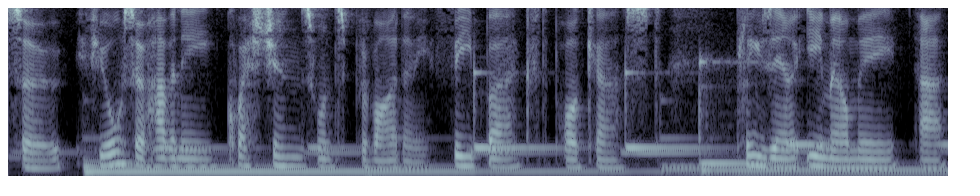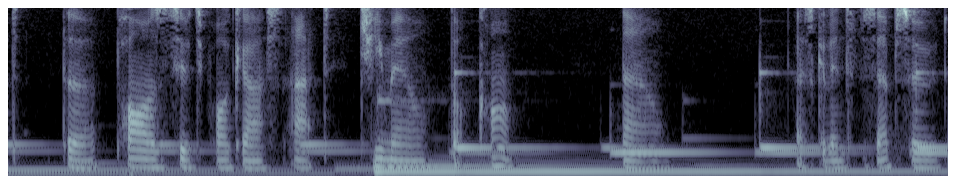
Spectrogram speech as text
So, if you also have any questions, want to provide any feedback for the podcast, please email me at the parrsitivity podcast at gmail.com. Now, let's get into this episode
